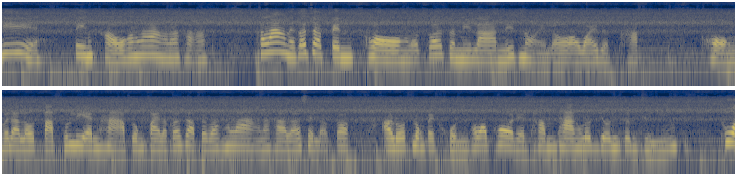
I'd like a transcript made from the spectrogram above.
ที่ตีนเขาข้างล่างนะคะ ข้างล่างเนี่ยก็จะเป็นคลองแล้วก็จะมีลานนิดหน่อยแล้วเอาไว้แบบพักของเวลาเราตัดทุเรียนหาบลงไปแล้วก็จะไปไว้ข้างล่างนะคะ แล้วเสร็จแล้วก็เอารถลงไปขน เพราะว่าพ่อเนี่ยทำทางรถยนต์จนถึงทั่ว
